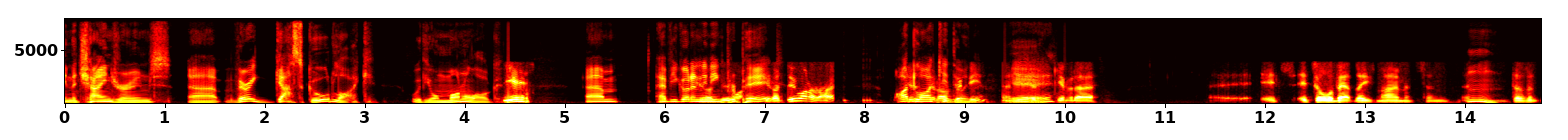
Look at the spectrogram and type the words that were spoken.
in the change rooms, uh, very Gus Gould like with your monologue. Yes. Um, have you got Should I anything do one- prepared? Should I do one of those? I'd Should- like should you doing rip that. in and Yeah. give it a. uh, It's it's all about these moments, and it Mm. doesn't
